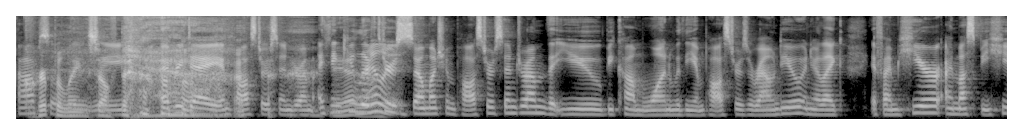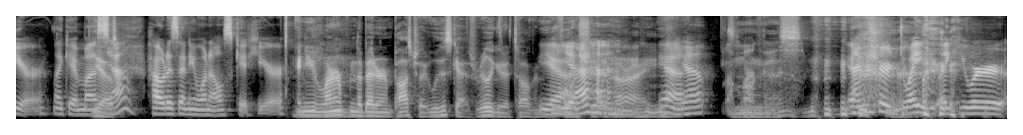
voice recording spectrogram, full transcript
Crippling Absolutely. self-doubt. Every day, imposter syndrome. I think Yeah. you live Really? through so much imposter syndrome that you become one with the imposters around you. And you're like, if I'm here, I must be here. Like, I must. Yeah. Yeah. How does anyone else get here? and you learn mm-hmm. from the better imposter. Like, oh, this guy's really good at talking. Yeah. bullshit. Yeah. All right. Yeah. yeah. Among Us. I'm sure Dwight, like you were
